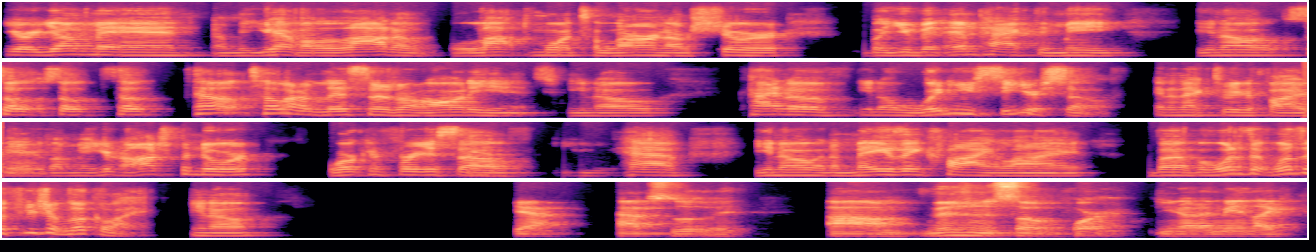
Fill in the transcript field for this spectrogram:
you're a young man. I mean, you have a lot of lot more to learn, I'm sure, but you've been impacting me. You know, so so so tell tell our listeners our audience, you know, kind of, you know, where do you see yourself in the next three to five years? I mean, you're an entrepreneur working for yourself. You have, you know, an amazing client line, but but what does it what does the future look like? You know? Yeah. Absolutely. Um, vision is so important. You know what I mean? Like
